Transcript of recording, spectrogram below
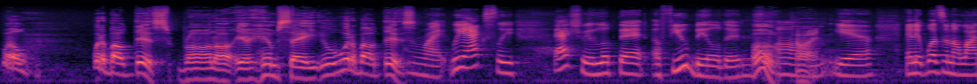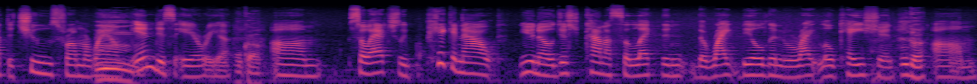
well, what about this, Ron? Or him say, well, what about this? Right. We actually actually looked at a few buildings. Oh, um, right. Yeah, and it wasn't a lot to choose from around in this area. Okay. Um, so actually picking out, you know, just kind of selecting the right building, the right location. Okay. Um,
